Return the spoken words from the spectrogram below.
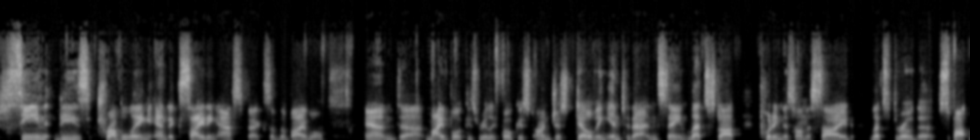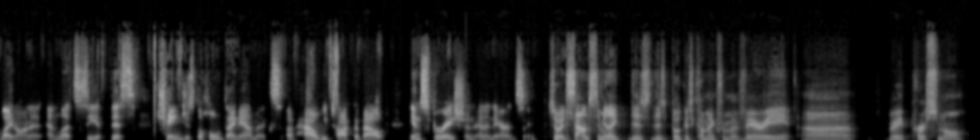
seen these troubling and exciting aspects of the Bible. And uh, my book is really focused on just delving into that and saying, let's stop putting this on the side. Let's throw the spotlight on it and let's see if this changes the whole dynamics of how Mm. we talk about inspiration and inerrancy. So it sounds to me like this this book is coming from a very uh very personal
